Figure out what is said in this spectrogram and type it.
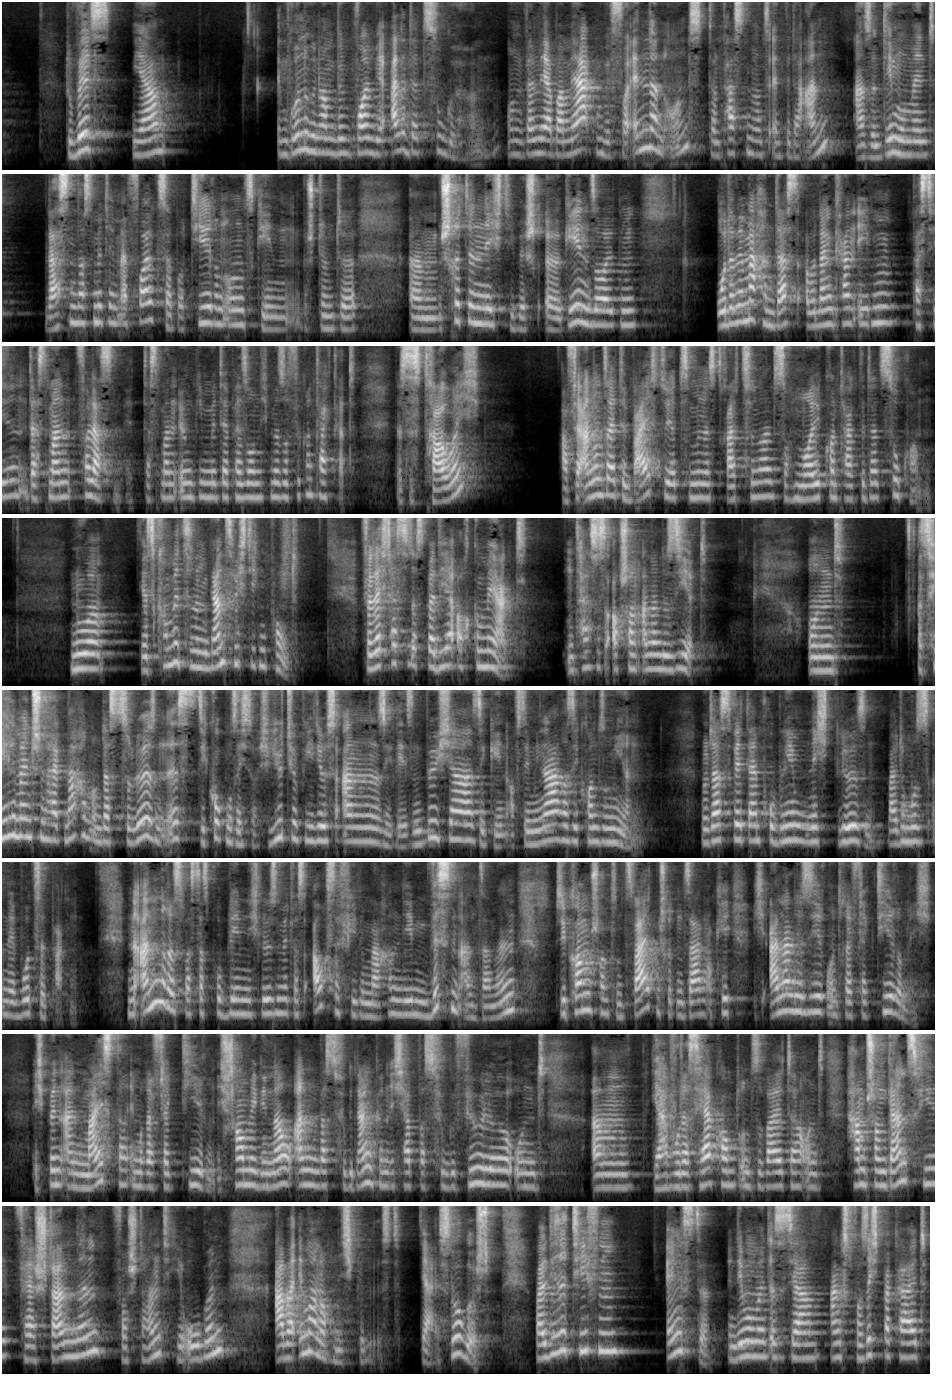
Du willst, ja, im Grunde genommen wollen wir alle dazugehören. Und wenn wir aber merken, wir verändern uns, dann passen wir uns entweder an, also in dem Moment lassen das mit dem Erfolg, sabotieren uns, gehen bestimmte ähm, Schritte nicht, die wir äh, gehen sollten oder wir machen das, aber dann kann eben passieren, dass man verlassen wird, dass man irgendwie mit der Person nicht mehr so viel Kontakt hat. Das ist traurig. Auf der anderen Seite weißt du ja zumindest rational, dass auch neue Kontakte dazukommen. Nur, jetzt kommen wir zu einem ganz wichtigen Punkt. Vielleicht hast du das bei dir auch gemerkt und hast es auch schon analysiert. Und was viele Menschen halt machen, um das zu lösen, ist, sie gucken sich solche YouTube-Videos an, sie lesen Bücher, sie gehen auf Seminare, sie konsumieren. Nur das wird dein Problem nicht lösen, weil du musst es an der Wurzel packen. Ein anderes, was das Problem nicht lösen wird, was auch sehr viele machen, neben Wissen ansammeln, sie kommen schon zum zweiten Schritt und sagen, okay, ich analysiere und reflektiere mich. Ich bin ein Meister im Reflektieren. Ich schaue mir genau an, was für Gedanken ich habe, was für Gefühle und ähm, ja, wo das herkommt und so weiter und haben schon ganz viel verstanden, Verstand hier oben, aber immer noch nicht gelöst. Ja, ist logisch, weil diese tiefen Ängste. In dem Moment ist es ja Angst vor Sichtbarkeit,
